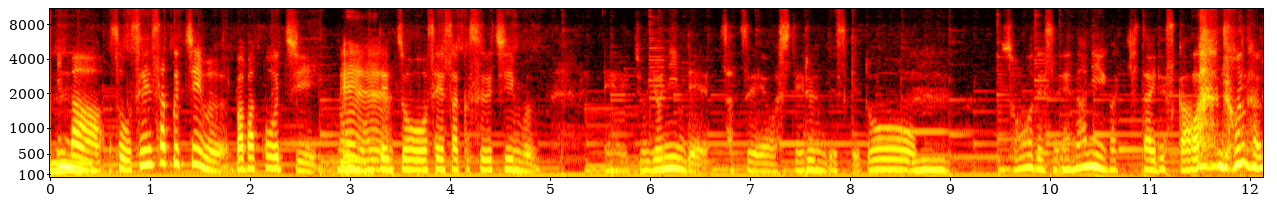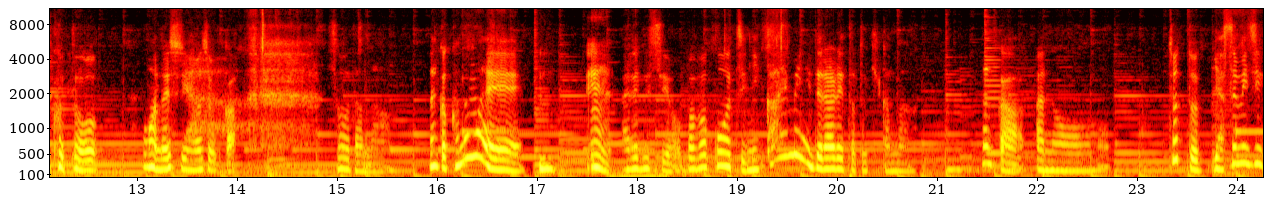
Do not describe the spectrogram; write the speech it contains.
今、そう制作チーム馬場コーチのコンテンツを制作するチーム、えー一応4人で撮影をしてるんですけど、うん、そうですね。何が聞きたいですか？どんなことをお話ししましょうか？そうだな。なんかこの前、うん、あれですよ。馬場コーチ2回目に出られた時かな。なんかあのちょっと休みじ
